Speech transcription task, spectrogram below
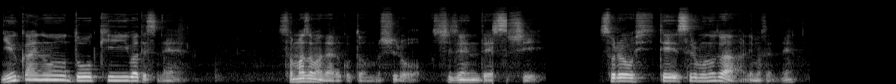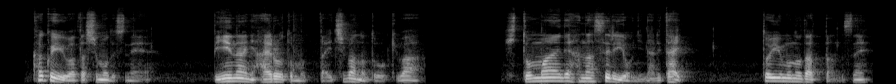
入会の動機はですね様々であることはむしろ自然ですしそれを否定するものではありませんね。かくいう私もですね BNI に入ろうと思った一番の動機は人前で話せるようになりたいというものだったんですね。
